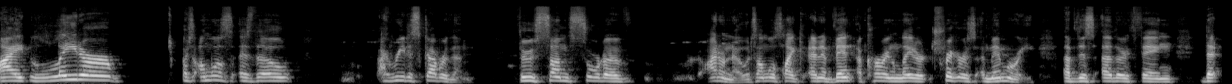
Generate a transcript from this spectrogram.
I later, it's almost as though I rediscover them through some sort of, I don't know, it's almost like an event occurring later triggers a memory of this other thing that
